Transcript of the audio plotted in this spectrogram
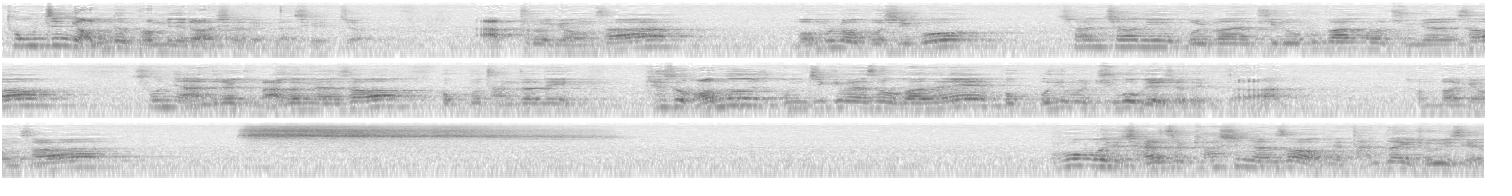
통증이 없는 범위대로 하셔야 됩니다. 아시겠죠? 앞으로 경사 머물러 보시고 천천히 골반 뒤로 후방으로 주면서 손이 안 들어게 막으면서 복부 단단히 계속 어느 움직임에서 간에 복부 힘을 주고 계셔야 됩니다. 전방 경사. 호흡은 자연스럽게 하시면서 그냥 단단히 조이세요.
